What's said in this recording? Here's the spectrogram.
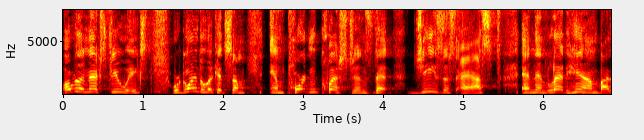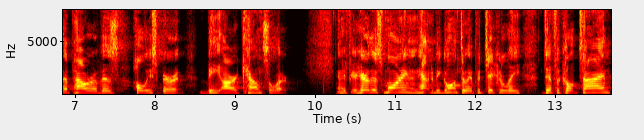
over the next few weeks, we're going to look at some important questions that Jesus asked and then let him, by the power of his Holy Spirit, be our counselor. And if you're here this morning and happen to be going through a particularly difficult time,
